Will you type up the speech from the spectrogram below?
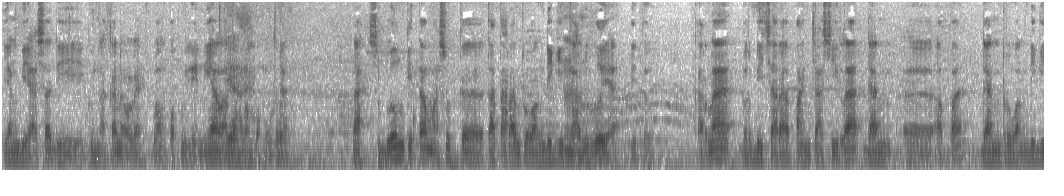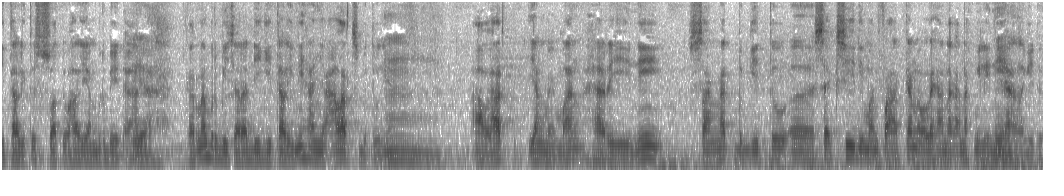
yang biasa digunakan oleh kelompok milenial atau Iya, kelompok betul. muda. Nah, sebelum kita masuk ke tataran ruang Hmm. digital dulu ya, gitu. Karena berbicara Pancasila dan eh, apa dan ruang digital itu sesuatu hal yang berbeda. Iya. Karena berbicara digital ini hanya alat sebetulnya. Hmm. Alat yang memang hari ini sangat begitu eh, seksi dimanfaatkan oleh anak-anak milenial Iya. gitu.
